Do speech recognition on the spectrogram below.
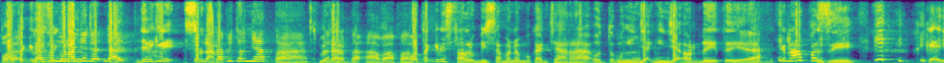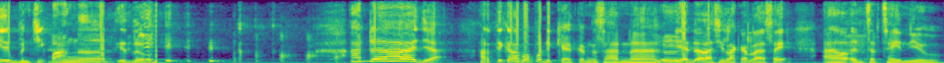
Potek ini nah, jadi gini, sebentar. Tapi ternyata, sebentar. ternyata apa apa. Potek ini selalu bisa menemukan cara untuk menginjak-injak orde itu ya. Kenapa sih? Kayaknya benci banget itu. Ada aja artikel apa pun dikaitkan ke sana. Hmm. Ya adalah silakanlah saya I'll entertain you.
